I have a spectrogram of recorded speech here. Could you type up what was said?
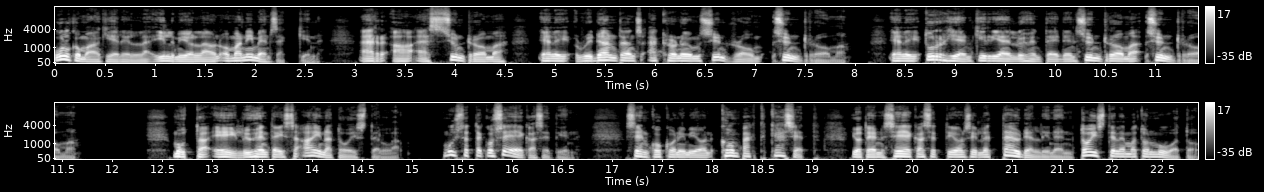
Ulkomaankielellä ilmiöllä on oma nimensäkin, RAS-syndrooma, eli Redundant Acronym Syndrome, syndrooma eli turhien kirjainlyhenteiden syndrooma syndrooma. Mutta ei lyhenteissä aina toistella. Muistatteko C-kasetin? Sen koko nimi on Compact Cassette, joten C-kasetti on sille täydellinen, toistelematon muoto.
